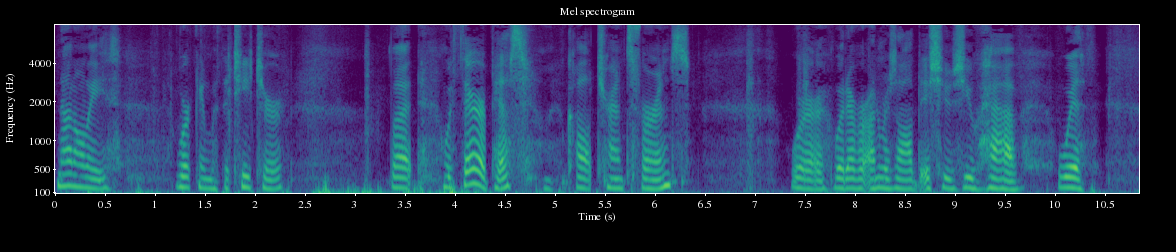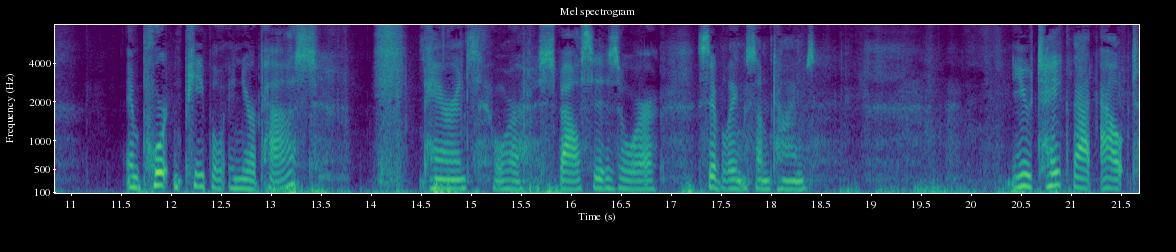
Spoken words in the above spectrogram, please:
not only working with a teacher, but with therapists, we call it transference, where whatever unresolved issues you have with important people in your past, parents or spouses or siblings sometimes, you take that out,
